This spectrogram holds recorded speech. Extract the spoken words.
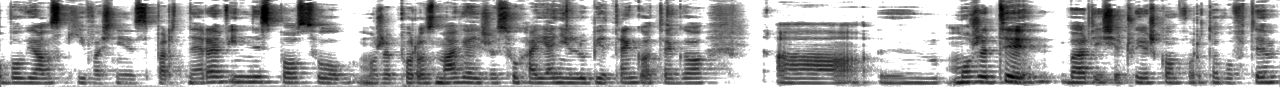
obowiązki właśnie z partnerem w inny sposób, może porozmawiać, że słuchaj, ja nie lubię tego, tego, a y, może ty bardziej się czujesz komfortowo w tym.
